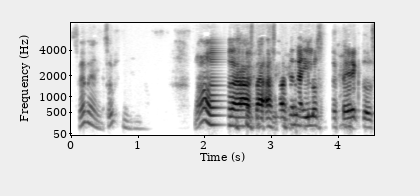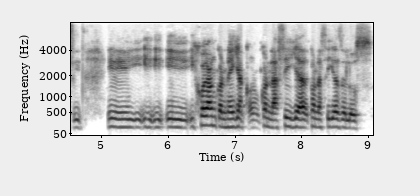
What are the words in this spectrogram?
seven, seven, ¿no? hasta, hacen ahí los efectos y, y, juegan con ella, con, con, la silla, con las sillas de los,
